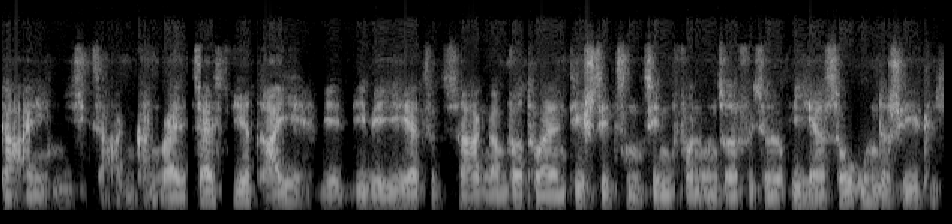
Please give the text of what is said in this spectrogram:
da eigentlich nichts sagen kann. Weil selbst wir drei, die wir hier sozusagen am virtuellen Tisch sitzen, sind von unserer Physiologie her so unterschiedlich,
